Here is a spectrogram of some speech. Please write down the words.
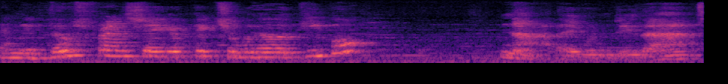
And if those friends share your picture with other people, Nah, they wouldn't do that.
